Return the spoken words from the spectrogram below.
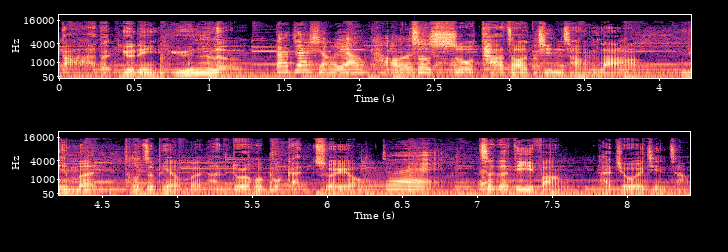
打的有点晕了，大家想羊逃的时候，这时候他只要进场拉，你们投资朋友们，很多人会不敢追哦。对，这个地方他就会进场。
